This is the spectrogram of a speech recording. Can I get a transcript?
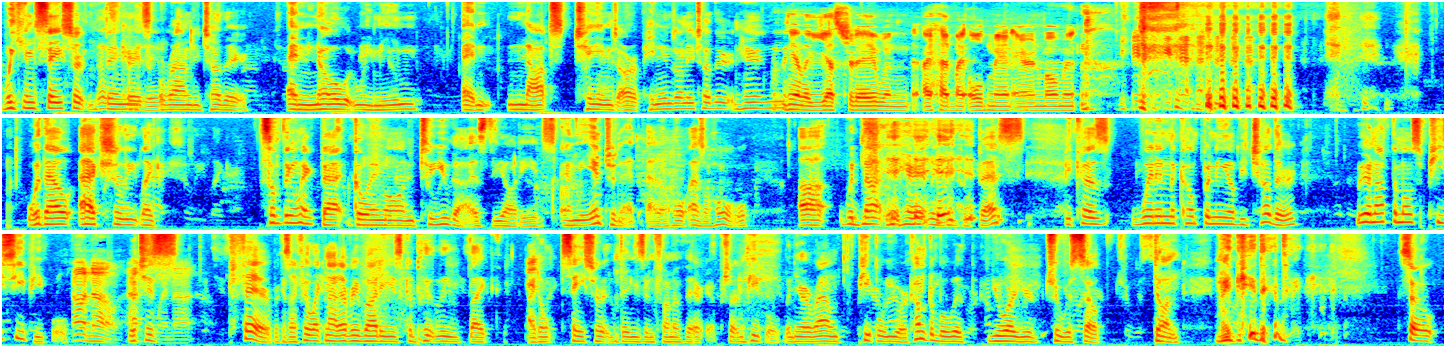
We can say certain That's things crazy. around each other and know what we mean and not change our opinions on each other inherently. Yeah, like yesterday when I had my old man Aaron moment. without actually like something like that going on to you guys, the audience, and the internet as a whole, as a whole, uh, would not inherently be the best because when in the company of each other, we are not the most PC people. oh no, Which is- not. Fair, because I feel like not everybody is completely like. I don't say certain things in front of certain people. When you're around people you are comfortable with, you are your truest self. Done. So,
